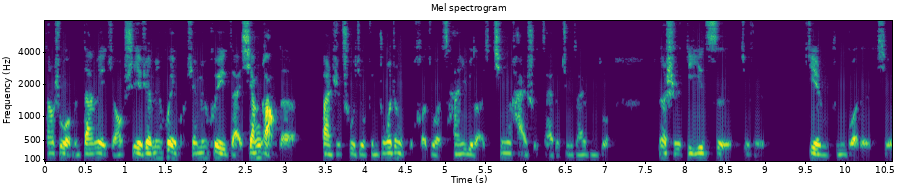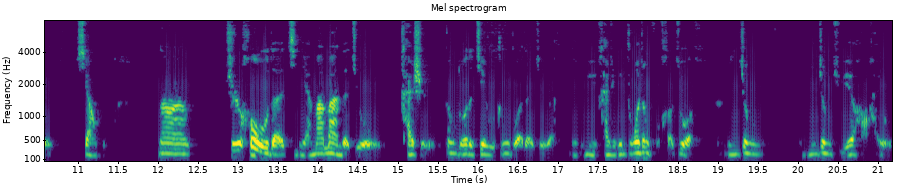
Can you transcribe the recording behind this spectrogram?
当时我们单位叫世界宣明会嘛，宣明会在香港的办事处就跟中国政府合作，参与了青海水灾的救灾工作，那是第一次就是介入中国的一些项目。那之后的几年，慢慢的就开始更多的介入中国的这个领域，开始跟中国政府合作，民政民政局也好，还有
